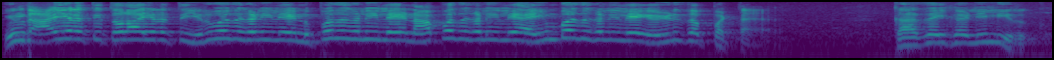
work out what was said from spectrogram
இந்த ஆயிரத்தி தொள்ளாயிரத்தி இருபதுகளிலே முப்பதுகளிலே நாற்பதுகளிலே ஐம்பதுகளிலே எழுதப்பட்ட கதைகளில் இருக்கும்.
